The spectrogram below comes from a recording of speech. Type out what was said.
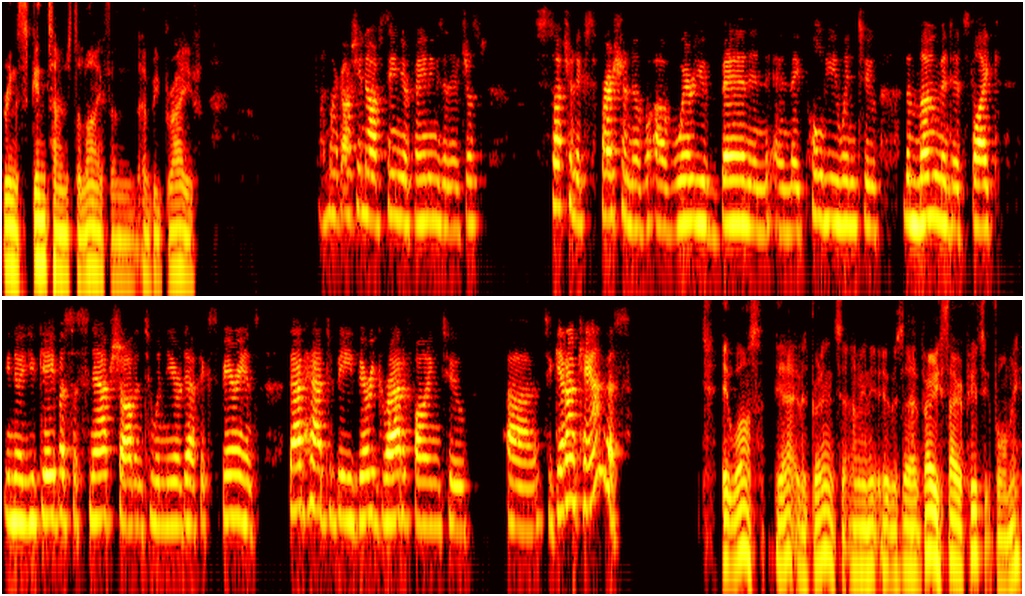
bring skin tones to life, and and be brave. Oh my gosh! You know, I've seen your paintings, and they're just such an expression of of where you've been, and and they pull you into the moment. It's like you know, you gave us a snapshot into a near death experience. That had to be very gratifying to uh, to get on canvas. It was, yeah, it was brilliant. I mean, it, it was uh, very therapeutic for me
